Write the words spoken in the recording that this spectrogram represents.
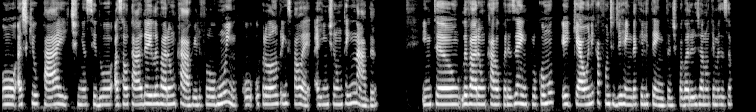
o, acho que o pai tinha sido assaltado e aí levaram um carro. E ele falou, ruim, o, o problema principal é, a gente não tem nada. Então, levaram um carro, por exemplo, como que é a única fonte de renda que ele tem. Então, tipo, agora ele já não tem mais essa,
